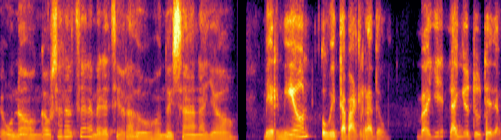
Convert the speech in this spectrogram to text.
Egunon, gaur zaratzen emeretzi gradu, ondo izan, aio. Bermion, hogeita bat gradu. Bai, laino tute dau.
